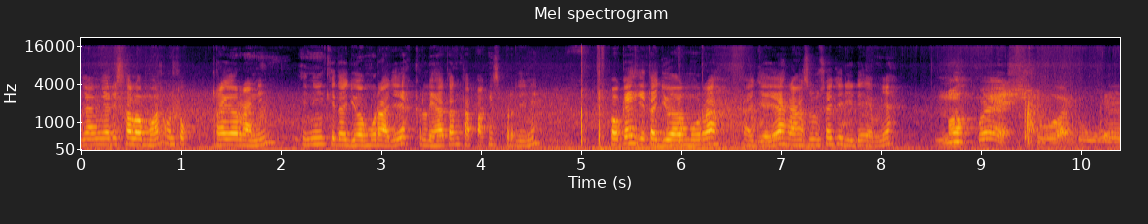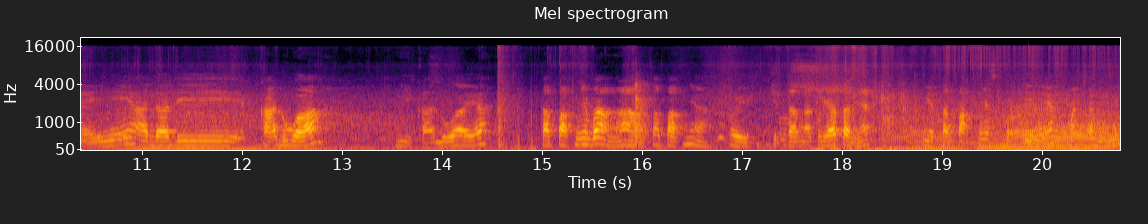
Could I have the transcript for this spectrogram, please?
Yang nyari Salomon untuk trail running. Ini kita jual murah aja ya. Kelihatan tapaknya seperti ini. Oke, kita jual murah aja ya. Langsung saja di DM ya. Not Face. Waduh. Oke, ini ada di K2. Di K2 ya. Tapaknya bang, nah tapaknya. Woi, kita nggak kelihatan ya. Ini tapaknya seperti ini ya, macam ini.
